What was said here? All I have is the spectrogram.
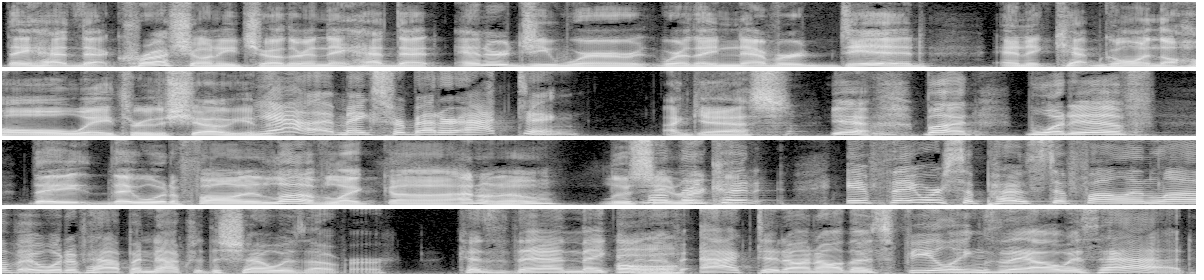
they had that crush on each other and they had that energy where where they never did, and it kept going the whole way through the show. You know, Yeah, it makes for better acting. I guess. Yeah, but what if they they would have fallen in love? Like uh, I don't know, Lucy Well, and they Ricky. could, if they were supposed to fall in love, it would have happened after the show was over. Because then they could Aw. have acted on all those feelings they always had.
